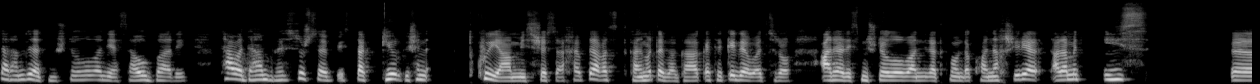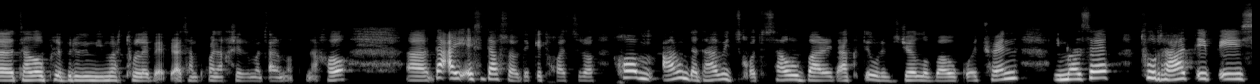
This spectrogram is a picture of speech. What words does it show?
და რამდენად მნიშვნელოვანია საუბარი თავად ამ რესურსების და გიორგი შენ თქვი ამის შესახებ და რაღაც განმარტება გააკეთე კიდევაც რომ არ არის მნიშვნელოვანი რა თქმა უნდა ქვანახშირი არამედ ის ძალაუფლებრივი მიმართულებები რაც ამ ქვანახშირმა წარმოქმნა ხო და აი ესე დავსვავდი კითხვას რომ ხო არ უნდა დავიწყოთ საუბარი და აქტიური მსჯელობა უკვე ჩვენ იმაზე თუ რა ტიპის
